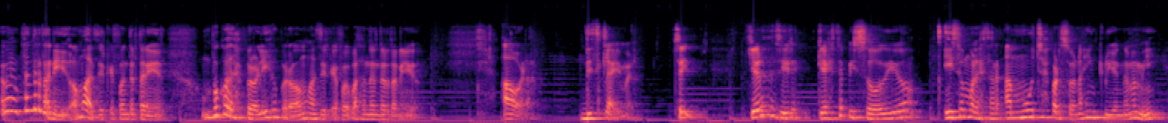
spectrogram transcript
fue entretenido, vamos a decir que fue entretenido. Un poco desprolijo, pero vamos a decir que fue bastante entretenido. Ahora, disclaimer, ¿sí? Quiero decir que este episodio hizo molestar a muchas personas, incluyéndome a mí,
